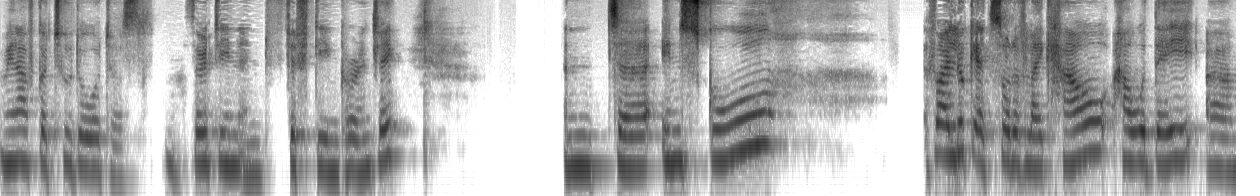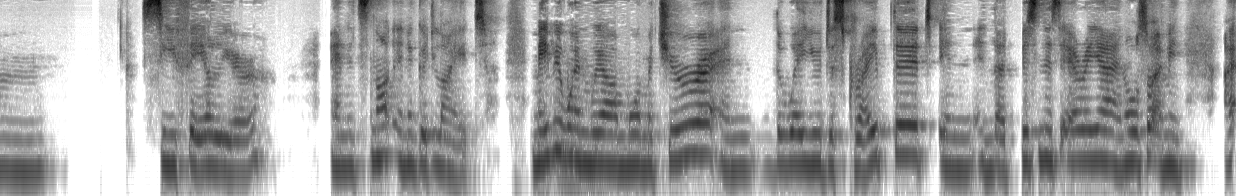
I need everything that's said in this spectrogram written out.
I mean, I've got two daughters, 13 and 15 currently. And uh, in school, if I look at sort of like how how would they um, see failure, and it's not in a good light. Maybe when we are more mature, and the way you described it in in that business area, and also, I mean, I,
